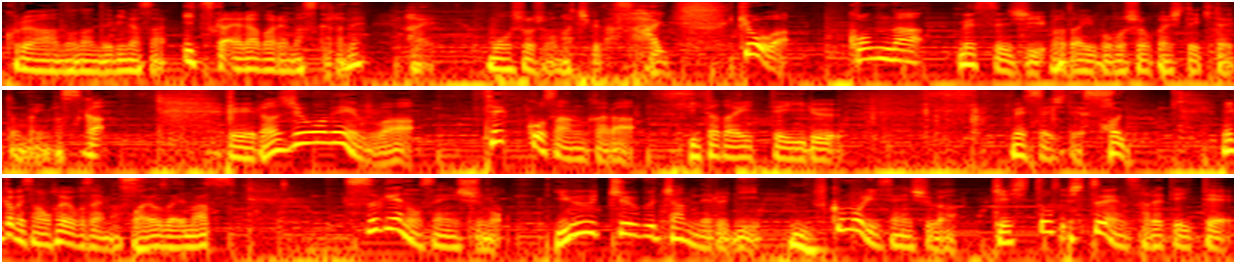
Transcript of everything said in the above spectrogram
これはあのなんで皆さんいつか選ばれますからね、はい、もう少々お待ちください、はい。今日はこんなメッセージ話題をご紹介していきたいと思いますが、えーラジオネームはてっこさんからいただいているメッセージです、はい。三上さんおはようございますおはようございます。菅野選手の YouTube チャンネルにうん福森選手がゲスト出演されていて、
